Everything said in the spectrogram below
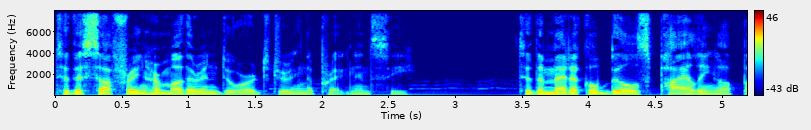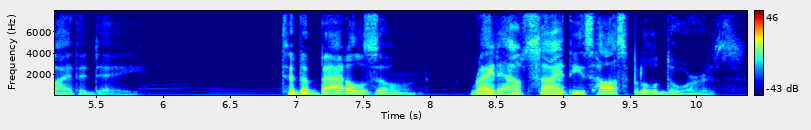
to the suffering her mother endured during the pregnancy, to the medical bills piling up by the day, to the battle zone right outside these hospital doors.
